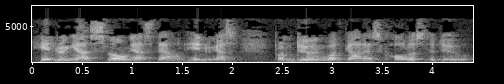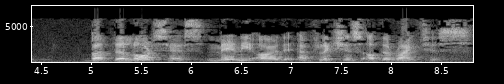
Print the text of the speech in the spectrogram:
hindering us, slowing us down, hindering us from doing what God has called us to do. But the Lord says, Many are the afflictions of the righteous.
